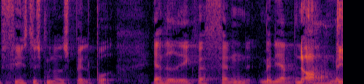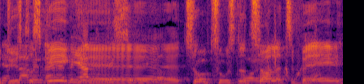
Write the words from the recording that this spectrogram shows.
fistes med noget spæltbrød. Jeg ved ikke, hvad fanden... Men jeg, Nå, men det jeg- dystre skæg, men jeg er pisseligeglad. øh, 2012 er tilbage.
